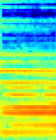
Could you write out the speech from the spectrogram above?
Bye.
